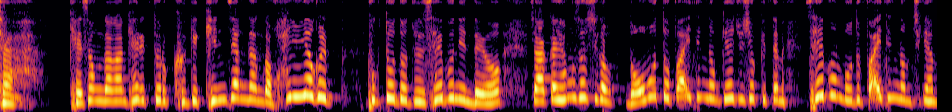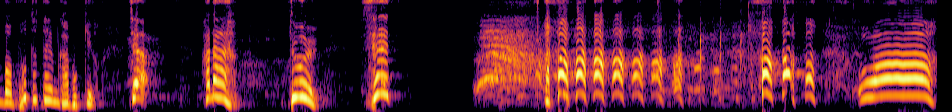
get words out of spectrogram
자 개성 강한 캐릭터로 그게 긴장감과 활력을 북돋워줄 세 분인데요. 자 아까 형서 씨가 너무 또 파이팅 넘게 해주셨기 때문에 세 분 모두 파이팅 넘치게 한번 포토타임 가볼게요. 자 하나 둘 셋. 와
